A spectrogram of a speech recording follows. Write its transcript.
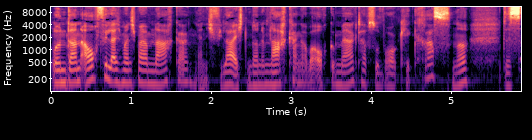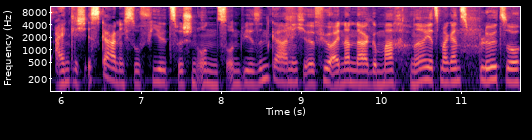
Und dann auch vielleicht manchmal im Nachgang, ja nicht vielleicht, und dann im Nachgang aber auch gemerkt habe, so, boah, okay, krass, ne? Das eigentlich ist gar nicht so viel zwischen uns und wir sind gar nicht äh, füreinander gemacht, ne? Jetzt mal ganz blöd so,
